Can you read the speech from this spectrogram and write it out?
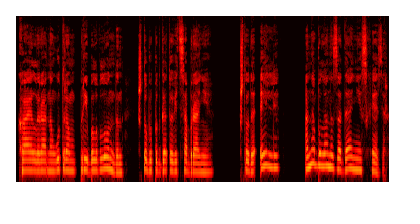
Кайл рано утром прибыл в Лондон, чтобы подготовить собрание. Что до Элли, она была на задании с Хезер.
